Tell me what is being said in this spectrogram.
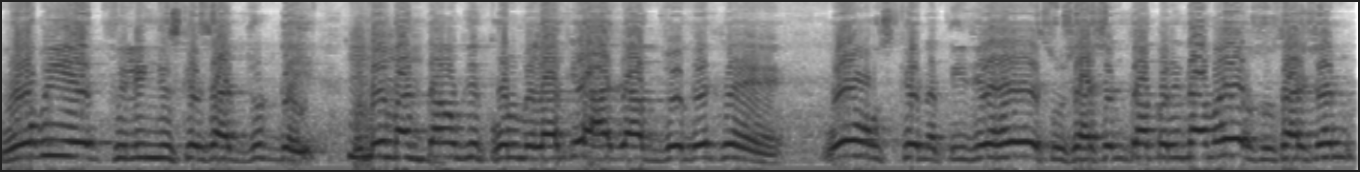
वो भी एक फीलिंग इसके साथ जुट गई। तो मैं मानता हूँ कि कुल मिला के आज आप जो देख रहे हैं, वो उसके नतीजे है, सुशासन का परिणाम है और सुशासन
